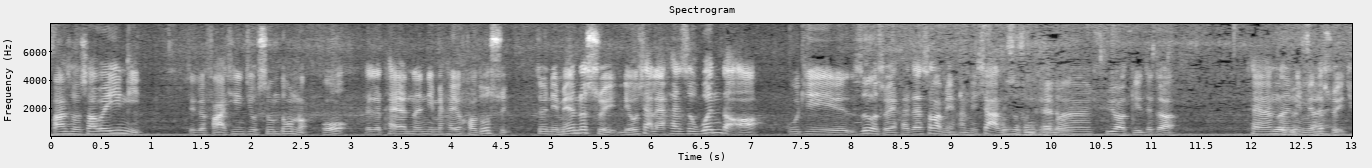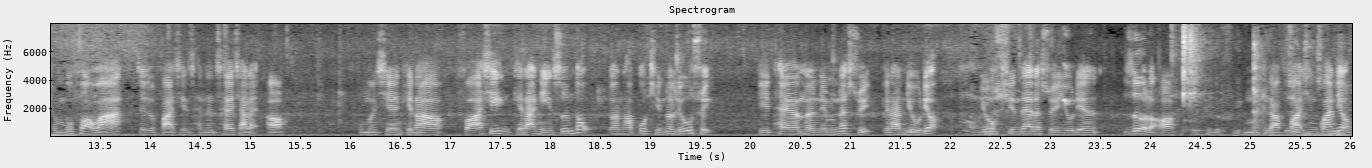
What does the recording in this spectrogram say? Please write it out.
扳手稍微一拧，这个阀芯就松动了。哦，这个太阳能里面还有好多水，这里面的水流下来还是温的啊，估计热水还在上面，还没下来。不是分开的。我们需要给这个太阳能里面的水全部放完，这个阀芯才能拆下来啊。我们先给它阀芯给它拧生动，让它不停的流水，给太阳能里面的水给它流掉。哟，现在的水有点热了啊，我们给它阀芯关掉。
